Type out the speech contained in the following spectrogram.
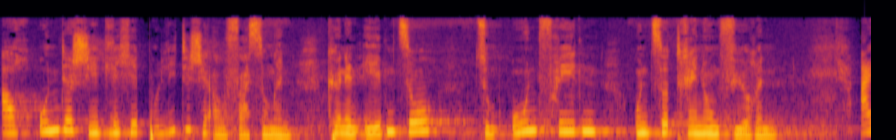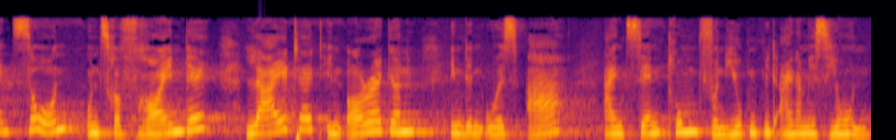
Auch unterschiedliche politische Auffassungen können ebenso zum Unfrieden und zur Trennung führen. Ein Sohn unserer Freunde leitet in Oregon in den USA ein Zentrum von Jugend mit einer Mission.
